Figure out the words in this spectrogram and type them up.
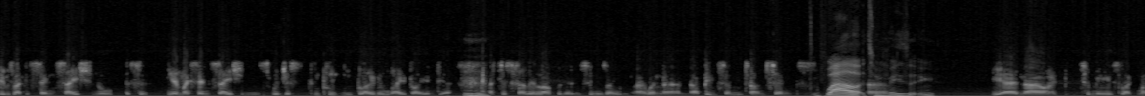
it was like a sensational you know my sensations were just completely blown away by India. Mhm. I just fell in love with it as soon as I, I went there. I've been so many times since. Wow, it's Um, amazing. Yeah, no, I, to me it's like my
